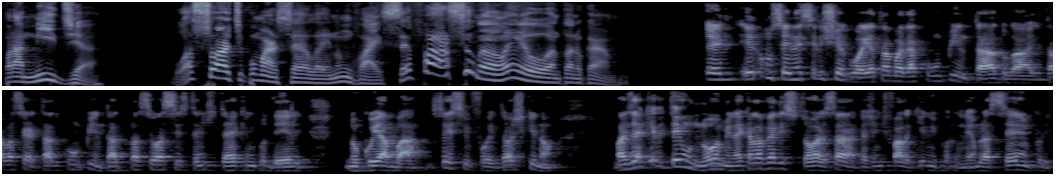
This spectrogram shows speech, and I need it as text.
para mídia. Boa sorte pro Marcelo aí, não vai ser fácil não, hein, ô Antônio Carmo? Ele, eu não sei nem se ele chegou aí a trabalhar com o Pintado lá. Ele estava acertado com o Pintado para ser o assistente técnico dele no Cuiabá. Não sei se foi, então acho que não. Mas é que ele tem um nome, né? Aquela velha história, sabe? Que a gente fala aqui, lembra sempre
